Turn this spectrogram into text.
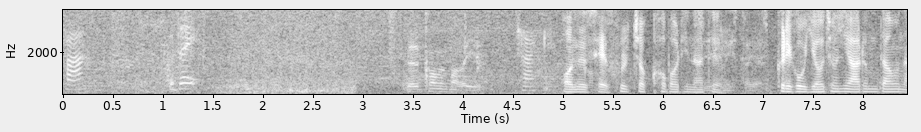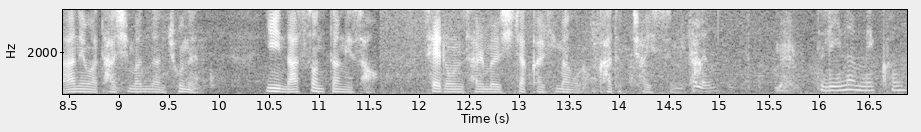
Far. Goddag. Velkommen, Marie. 어느새 훌쩍 커버린 아들 그리고 여전히 아름다운 아내와 다시 만난 존은 이 낯선 땅에서 새로운 삶을 시작할 희망으로 가득 차 있습니다. Du ligner dem ikke kun.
